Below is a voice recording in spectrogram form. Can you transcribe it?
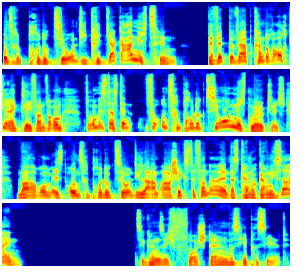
Unsere Produktion, die kriegt ja gar nichts hin. Der Wettbewerb kann doch auch direkt liefern. Warum, warum ist das denn für unsere Produktion nicht möglich? Warum ist unsere Produktion die lahmarschigste von allen? Das kann doch gar nicht sein. Sie können sich vorstellen, was hier passiert.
